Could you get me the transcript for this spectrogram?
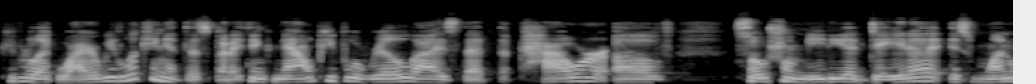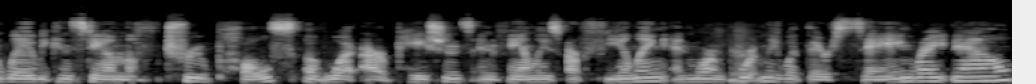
people were like, why are we looking at this? But I think now people realize that the power of social media data is one way we can stay on the true pulse of what our patients and families are feeling, and more importantly, what they're saying right now.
